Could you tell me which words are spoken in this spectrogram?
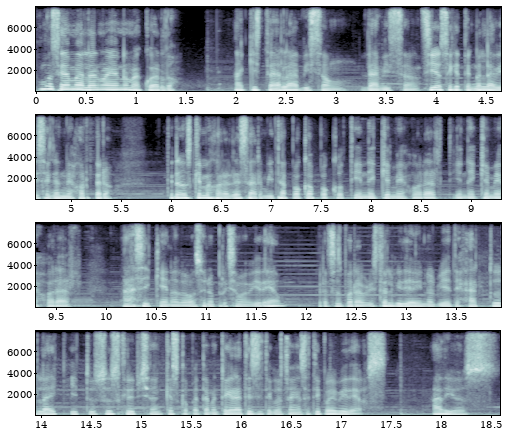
¿Cómo se llama el arma? Ya no me acuerdo. Aquí está la visón. La visón. Sí, yo sé que tengo la visón es mejor, pero tenemos que mejorar esa armita poco a poco. Tiene que mejorar, tiene que mejorar. Así que nos vemos en un próximo video. Gracias por haber visto el video y no olvides dejar tu like y tu suscripción que es completamente gratis si te gustan ese tipo de videos. Adiós.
